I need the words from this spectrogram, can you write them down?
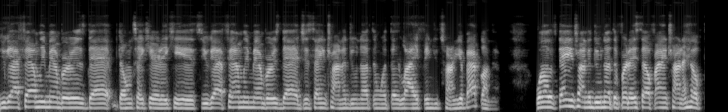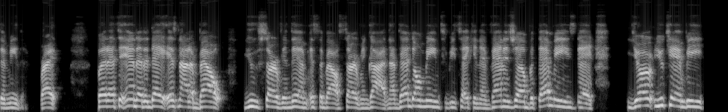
You got family members that don't take care of their kids. You got family members that just ain't trying to do nothing with their life and you turn your back on them. Well, if they ain't trying to do nothing for themselves, I ain't trying to help them either, right? But at the end of the day, it's not about you serving them, it's about serving God. Now that don't mean to be taken advantage of, but that means that you're you can't be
